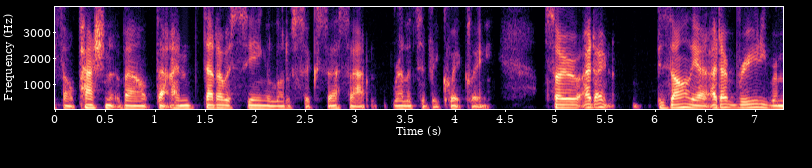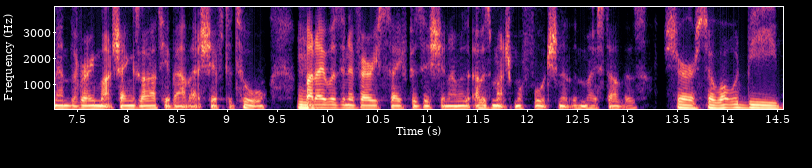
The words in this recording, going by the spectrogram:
felt passionate about that and that I was seeing a lot of success at relatively quickly. So I don't bizarrely, I, I, don't really remember very much anxiety about that shift at all. Mm. But I was in a very safe position. I was, I was much more fortunate than most others. Sure. So, what would be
